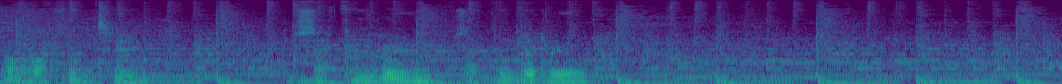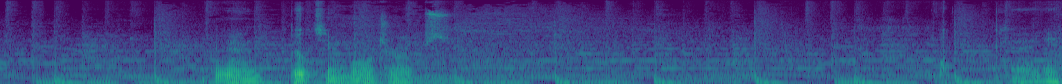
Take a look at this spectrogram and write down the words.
Go off into the second room, second bedroom. Again, built-in wardrobes. Okay.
